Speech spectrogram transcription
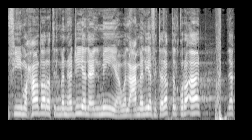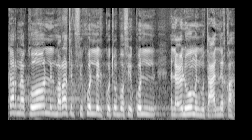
في محاضرة المنهجية العلمية والعملية في تلقي القراءات ذكرنا كل المراتب في كل الكتب وفي كل العلوم المتعلقة.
